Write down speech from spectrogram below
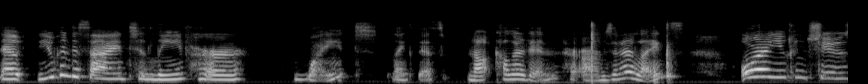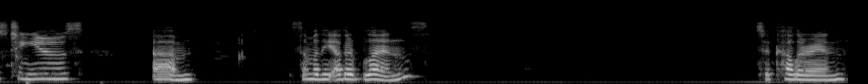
now you can decide to leave her white like this, not colored in, her arms and her legs, or you can choose to use um, some of the other blends to color in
